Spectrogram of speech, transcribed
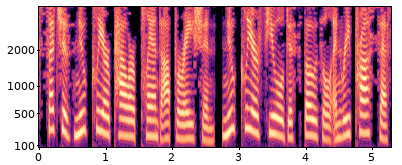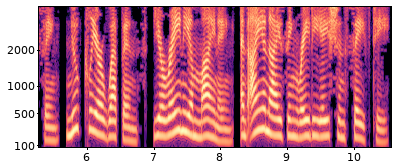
such as nuclear power plant operation, nuclear fuel disposal and reprocessing, nuclear weapons, uranium mining, and ionizing radiation safety.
